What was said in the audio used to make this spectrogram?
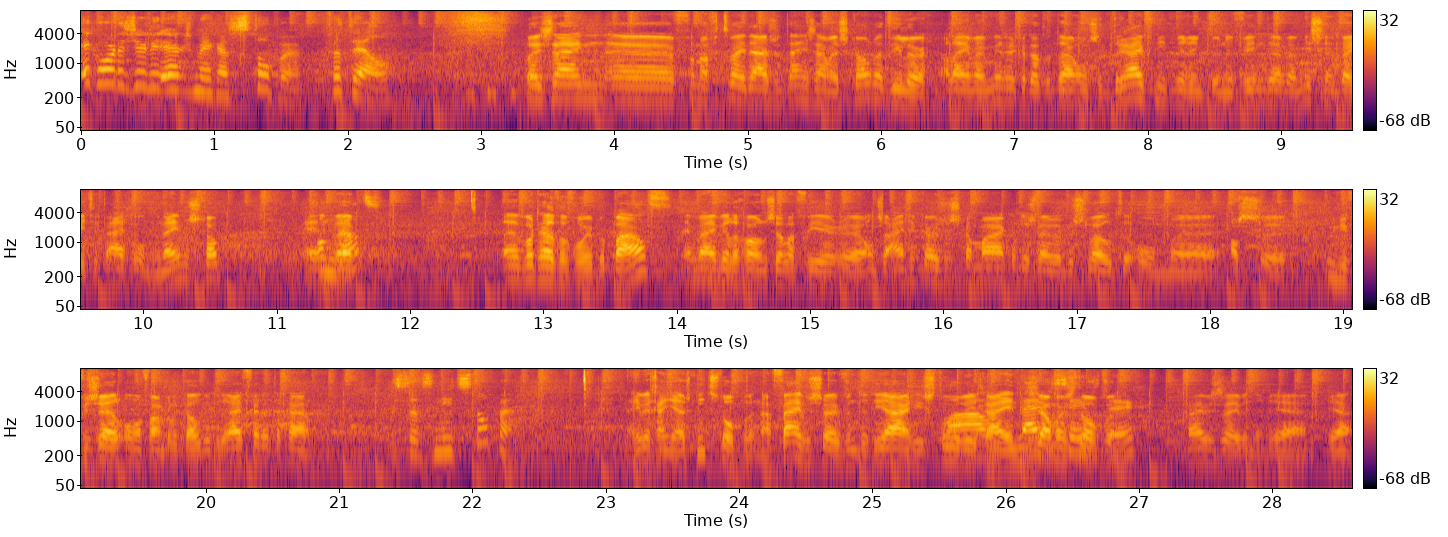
Ik hoor dat jullie ergens mee gaan stoppen. Vertel. Wij zijn eh, vanaf 2001 zijn wij Skoda dealer. Alleen wij merken dat we daar onze drijf niet meer in kunnen vinden. We missen een beetje het eigen ondernemerschap. En Omdat? we- Er wordt heel veel voor je bepaald. En wij willen gewoon zelf weer eh, onze eigen keuzes gaan maken. Dus wij hebben besloten om eh, als eh, universeel onafhankelijk autobedrijf verder te gaan. Dus dat is niet stoppen. Nee, we gaan juist niet stoppen. Na 75 jaar historie ga je niet zomaar 75. stoppen. 75 jaar, ja.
